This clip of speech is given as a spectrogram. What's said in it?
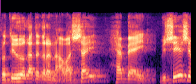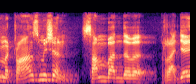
ප්‍රතිව්‍යුහගත කරන්න අවශ්‍යයි. හැබැයි විශේෂයෙන්ම ට්‍රාන්ස්මිෂන් සම්බන්ධව රජය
